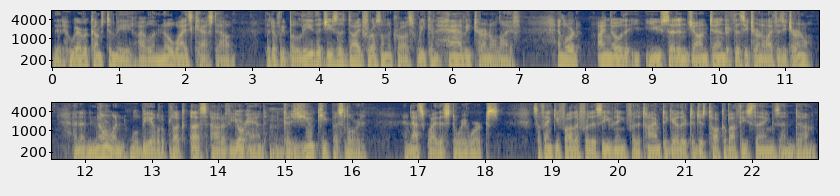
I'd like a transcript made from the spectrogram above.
that whoever comes to me, I will in no wise cast out. That if we believe that Jesus died for us on the cross, we can have eternal life. And Lord, I know that you said in John 10 that this eternal life is eternal and that no one will be able to pluck us out of your hand because you keep us, Lord. And that's why this story works. So thank you, Father, for this evening, for the time together to just talk about these things, and um,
